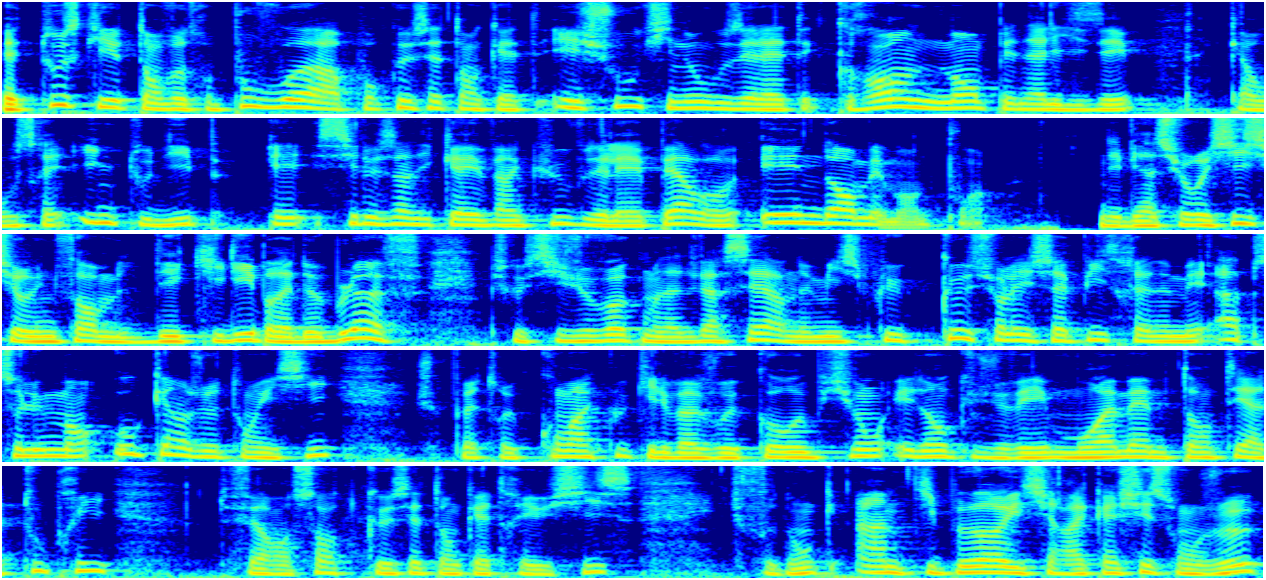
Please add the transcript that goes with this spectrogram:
faites tout ce qui est en votre pouvoir pour que cette enquête échoue, sinon vous allez être grandement pénalisé, car vous serez in too deep, et si le syndicat est vaincu, vous allez perdre énormément de points. On est bien sûr ici sur une forme d'équilibre et de bluff, puisque si je vois que mon adversaire ne mise plus que sur les chapitres et ne met absolument aucun jeton ici, je peux être convaincu qu'il va jouer corruption, et donc je vais moi-même tenter à tout prix de faire en sorte que cette enquête réussisse. Il faut donc un petit peu réussir à cacher son jeu,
